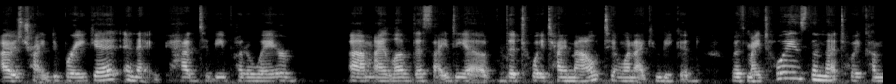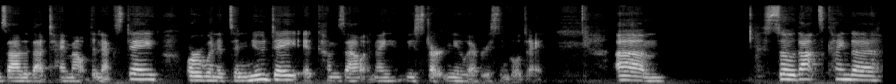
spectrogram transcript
I was trying to break it and it had to be put away. Or um, I love this idea of the toy timeout. And when I can be good with my toys, then that toy comes out of that timeout the next day. Or when it's a new day, it comes out and I we start new every single day. Um, so that's kind of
